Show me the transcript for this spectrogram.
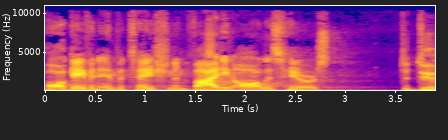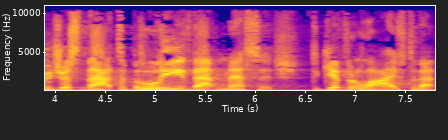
Paul gave an invitation inviting all his hearers to do just that, to believe that message, to give their lives to that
